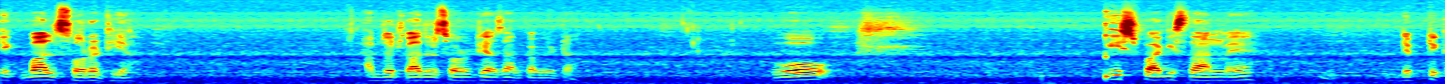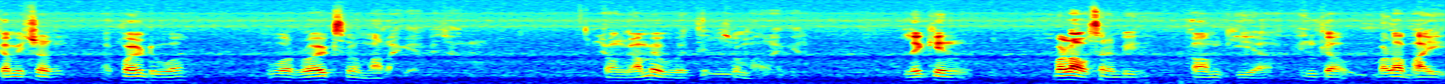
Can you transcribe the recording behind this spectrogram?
इकबाल सोरठिया, अब्दुल कादिर सोरठिया साहब का बेटा, वो ईस्ट पाकिस्तान में डिप्टी कमिश्नर अपॉइंट हुआ, वो रॉयट्स में मारा गया बेचारा जो हंगामे हुए थे, उसमें मारा गया। लेकिन बड़ा उसने भी काम किया, इनका बड़ा भाई,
